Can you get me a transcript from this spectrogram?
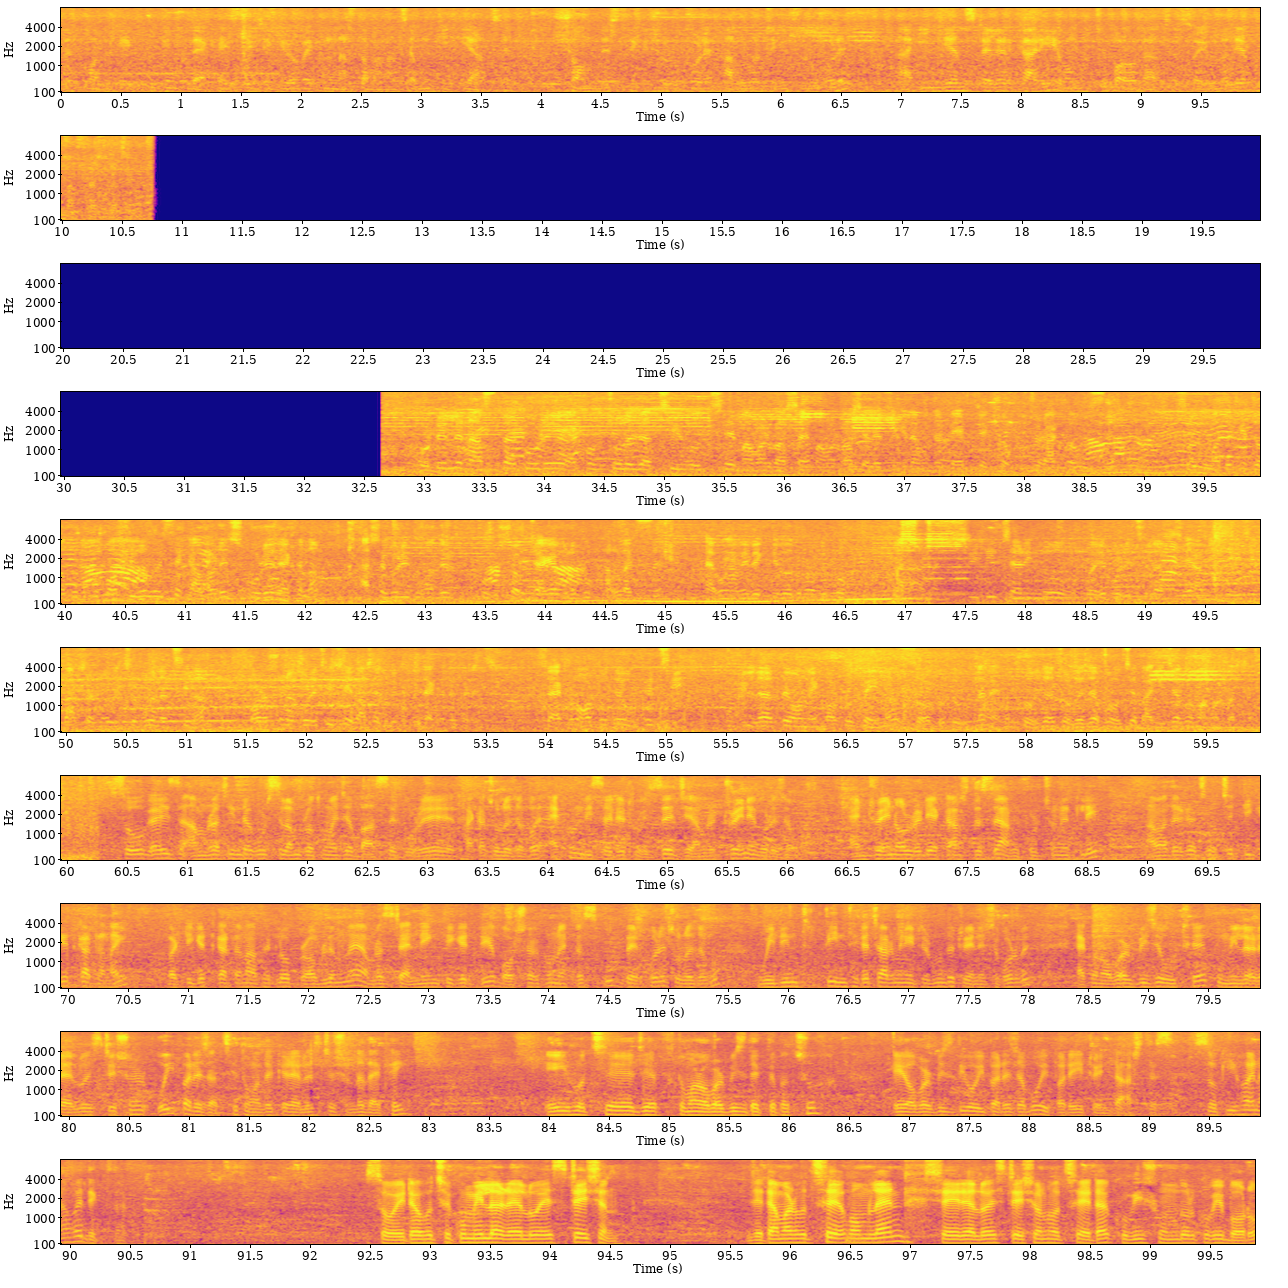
সকালে তোমাদেরকে একটু কিন্তু দেখাইছি যে কীভাবে এখানে নাস্তা বানাচ্ছে এবং কী কী আছে। সন্দেশ থেকে শুরু করে হালুয়া থেকে শুরু করে ইন্ডিয়ান স্টাইলের কারি এবং হচ্ছে পরোটা আছে। সো এগুলো দিয়ে এখন নাস্তা করা হোটেলে নাস্তা করে এখন চলে যাচ্ছি হচ্ছে মামার বাসায়। মামার বাসায় এসে কিন্তু আমাদের ব্যাগ ট্যাগ সব কিছু রাখা হয়েছে। সো তোমাদেরকে যতটুকু পসিবল হয়েছে কাভারেজ করে দেখালাম। আশা করি তোমাদের সব জায়গাগুলো খুব ভালো লাগছে। এবং আমি ব্যক্তিগতভাবে খুব স্মৃতিচারিত হয়ে পড়েছিলাম যে আমি এই যে বাসার মধ্যে ছোটবেলা ছিলাম পড়াশোনা করেছি, সেই বাসাগুলো কিন্তু দেখাতে পেরেছি। সো এখন অটোতে উঠেছি। কুমিল্লাতে অনেক অটো ফেমাস অটোতে উঠলাম, এখন সোজা চলে যাব হচ্ছে বাকি যাব মামার বাসায়। সো গাইজ আমরা চিন্তা করছিলাম প্রথমে যে বাসে করে ঢাকা চলে যাব। এখন ডিসাইডেড হয়েছে যে আমরা ট্রেনে করে যাব। অ্যান্ড ট্রেন অলরেডি একটা আসতেছে আনফর্চুনেটলি আমাদের কাছে হচ্ছে টিকিট কাটা নাই। বা টিকিট কাটা না থাকলেও প্রবলেম নাই। আমরা স্ট্যান্ডিং টিকিট দিয়ে বসার কোনো একটা স্কুপ বের করে চলে যাব। উইদিন তিন থেকে চার মিনিটের মধ্যে ট্রেন এসে পড়বে। এখন ওভারব্রিজে উঠে কুমিল্লা রেলওয়ে স্টেশনের ওই পারে যাচ্ছি। তোমাদেরকে রেলওয়ে স্টেশনটা দেখাই। এই হচ্ছে যে তোমার ওভারব্রিজ দেখতে পাচ্ছ। এই ওভারব্রিজ দিয়ে ওই পারে যাব, ওই পারে এই ট্রেনটা আসতেছে। সো কি হয় না হয় দেখতে থাকো। সো এটা হচ্ছে কুমিল্লা রেলওয়ে স্টেশন যেটা আমার হচ্ছে হোমল্যান্ড সেই রেলওয়ে স্টেশন হচ্ছে এটা, খুবই সুন্দর, খুবই বড়।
